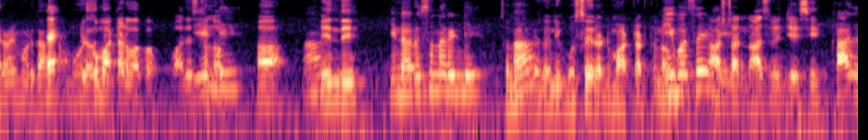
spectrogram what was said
ఇరవై మూడు మూడు మాట్లాడవాకో వాదిస్తున్నావు? ఏంది? ఏంటి అరుస్తున్నారండి? ఏదో నీ బస్సు అయినట్టు నీ మాట్లాడుతున్నావు బస్సు? రాష్ట్రాన్ని నాశనం చేసి కాదు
